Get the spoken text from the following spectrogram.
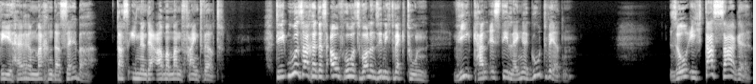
Die Herren machen das selber, dass ihnen der arme Mann Feind wird. Die Ursache des Aufruhrs wollen sie nicht wegtun. Wie kann es die Länge gut werden? So ich das sage,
